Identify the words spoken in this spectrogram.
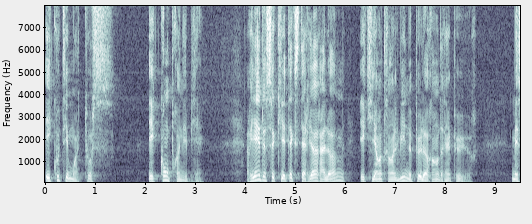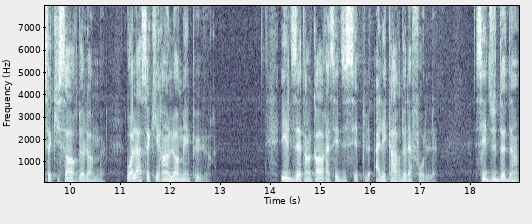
Écoutez-moi tous et comprenez bien. Rien de ce qui est extérieur à l'homme et qui entre en lui ne peut le rendre impur. Mais ce qui sort de l'homme, voilà ce qui rend l'homme impur. Il disait encore à ses disciples, à l'écart de la foule, C'est du dedans,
